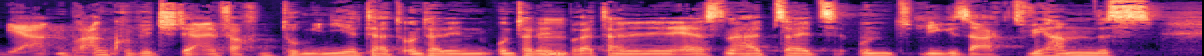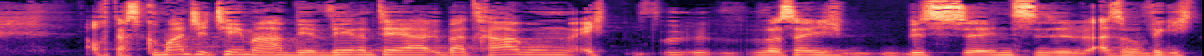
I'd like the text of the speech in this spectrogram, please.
ja, Brankovic, der einfach dominiert hat unter den, unter den mhm. Brettern in der ersten Halbzeit. Und wie gesagt, wir haben das, auch das Comanche-Thema haben wir während der Übertragung echt wahrscheinlich bis ins, also wirklich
